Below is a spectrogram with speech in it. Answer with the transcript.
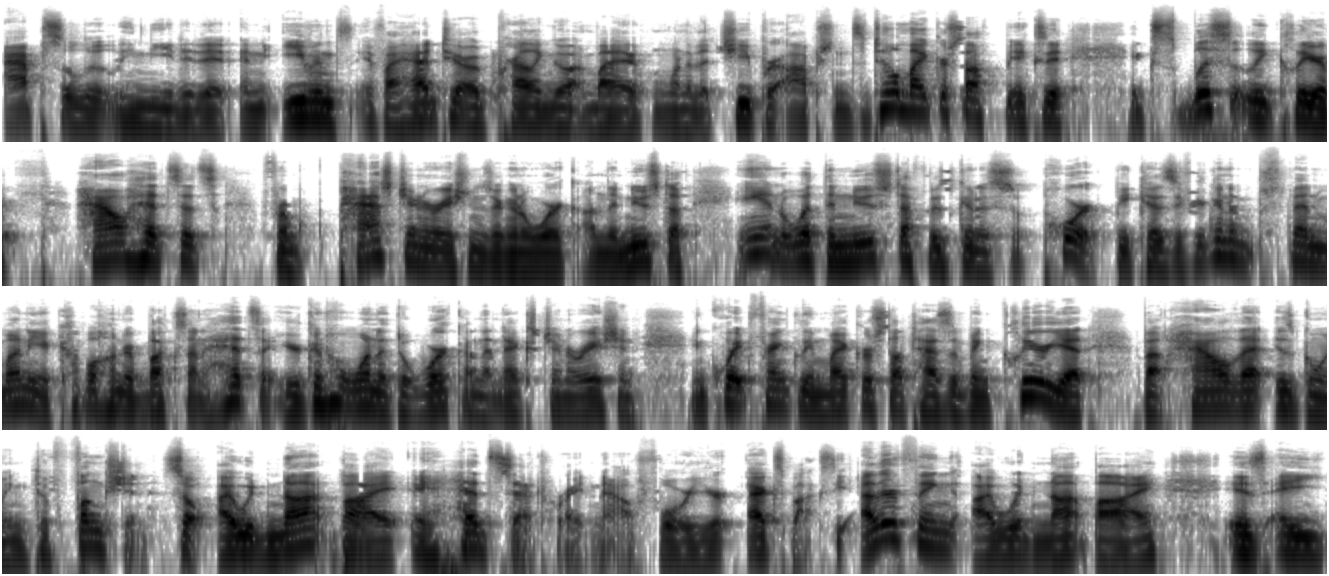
absolutely needed it. And even if I had to, I would probably go out and buy one of the cheaper options until Microsoft makes it explicitly clear how headsets from past generations are going to work on the new stuff and what the new stuff is going to support. Because if you're going to spend money a couple hundred bucks on a headset, you're going to want it to work on the next generation. And quite frankly, Microsoft hasn't been clear yet about how that is going to function. So I would not buy a headset right now for your Xbox. The other thing I would not buy is a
